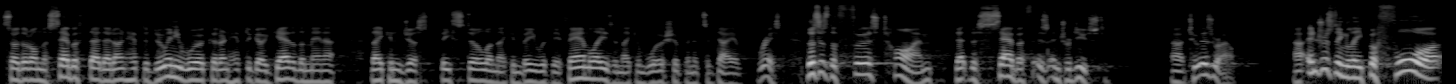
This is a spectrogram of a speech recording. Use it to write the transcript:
So that on the Sabbath day, they don't have to do any work, they don't have to go gather the manna, they can just be still and they can be with their families and they can worship, and it's a day of rest. This is the first time that the Sabbath is introduced uh, to Israel. Uh, interestingly, before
